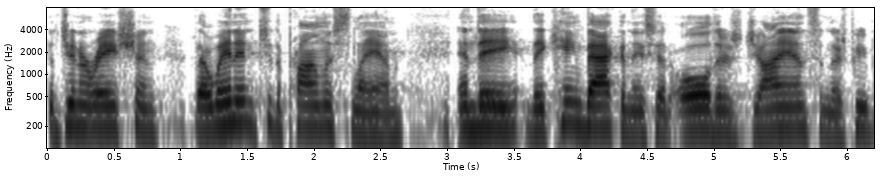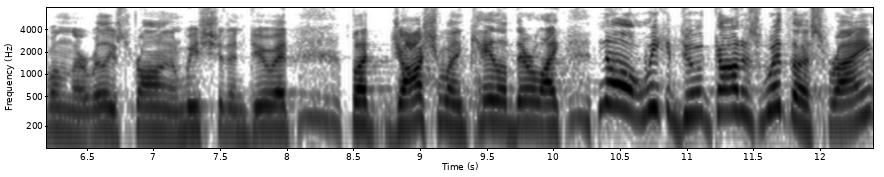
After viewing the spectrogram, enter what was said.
the generation that went into the promised land, and they, they came back and they said, Oh, there's giants and there's people and they're really strong and we shouldn't do it. But Joshua and Caleb, they were like, No, we can do it. God is with us, right?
